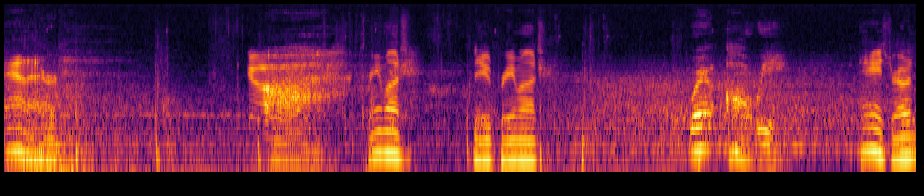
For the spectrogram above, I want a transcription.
Ah, that hurt. Pretty much. Dude, pretty much. Where are we? Hey, Stroden.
